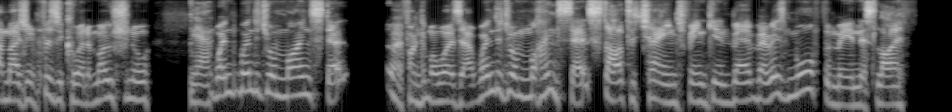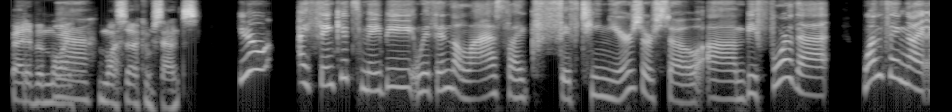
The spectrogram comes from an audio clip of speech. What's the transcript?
I imagine physical and emotional. Yeah. When, when did your mindset if I can get my words out, when did your mindset start to change, thinking there there is more for me in this life, better than my yeah. my circumstance? You know, I think it's maybe within the last like 15 years or so. Um, before that, one thing I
